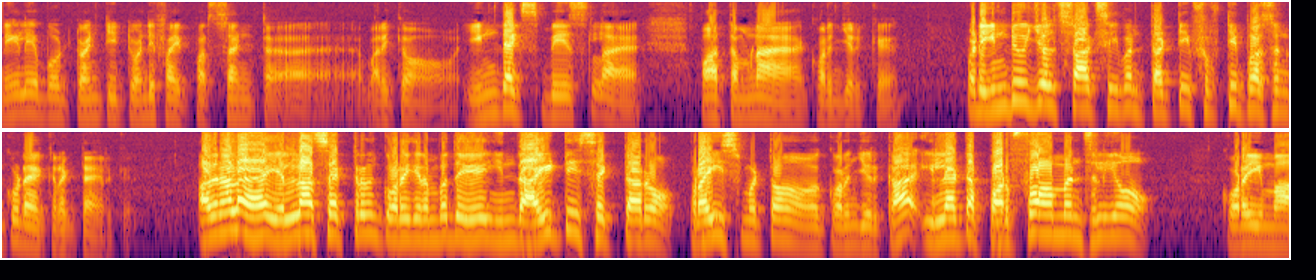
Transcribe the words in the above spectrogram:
நீலி about twenty twenty five percent வரைக்கும் இண்டெக்ஸ் பேஸில் பார்த்தோம்னா குறைஞ்சிருக்கு. But individual stocks even thirty fifty percent கூட கரெக்டாக இருக்குது அதனால் எல்லா செக்டரும் குறைக்கிற போது இந்த ஐடி செக்டரும் ப்ரைஸ் மட்டும் குறைஞ்சிருக்கா? இல்லாட்ட பர்ஃபார்மன்ஸ்லேயும் குறையுமா?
